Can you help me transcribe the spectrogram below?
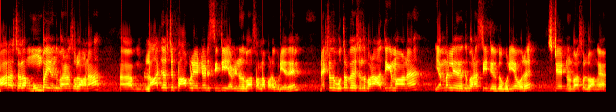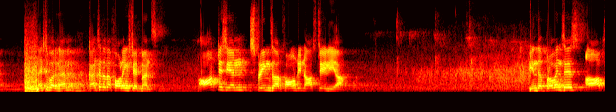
மகாராஷ்டிராவில் மும்பை வந்து பார்த்தீங்கன்னா சொல்லுவாங்கன்னா லார்ஜஸ்ட் பாப்புலேட்டட் சிட்டி அப்படின்னு வந்து சொல்லப்படக்கூடியது. நெக்ஸ்ட் வந்து உத்தரப்பிரதேஷ் வந்து பார்த்தா அதிகமான எம்எல்ஏ வந்து பார்த்தா சீட் இருக்கக்கூடிய ஒரு ஸ்டேட்னு வந்து சொல்லுவாங்க. நெக்ஸ்ட் பாருங்க. Consider the following statements artesian springs are found in Australia இந்த the of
